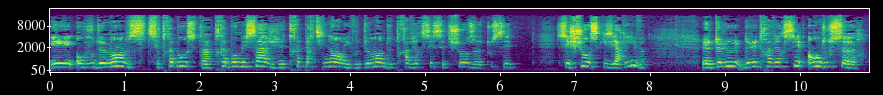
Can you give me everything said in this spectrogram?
Et on vous demande, c'est très beau, c'est un très beau message, il est très pertinent, il vous demande de traverser cette chose, toutes ces, choses qui y arrivent, euh, de, les traverser en douceur.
